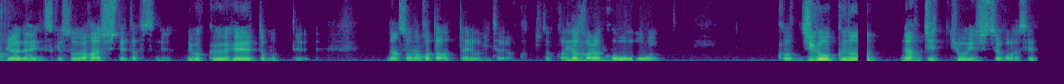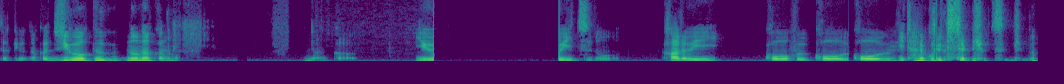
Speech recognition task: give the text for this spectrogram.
く知らないですけど、その話してたっすね。で、僕、へえと思って、なそんなことあったよみたいなこととか、だからこう、こう地獄の、なんて表現してたか忘れたけど、なんか地獄の中の、なんか、唯一の軽い幸福、幸幸運みたいなこと言ってた気がするけど。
